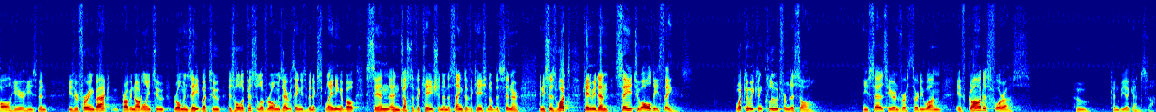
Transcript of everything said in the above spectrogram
Paul here, he's been he's referring back probably not only to Romans 8, but to his whole epistle of Romans. Everything he's been explaining about sin and justification and the sanctification of the sinner. And he says, What can we then say to all these things? What can we conclude from this all? He says here in verse 31 if God is for us, who can be against us?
